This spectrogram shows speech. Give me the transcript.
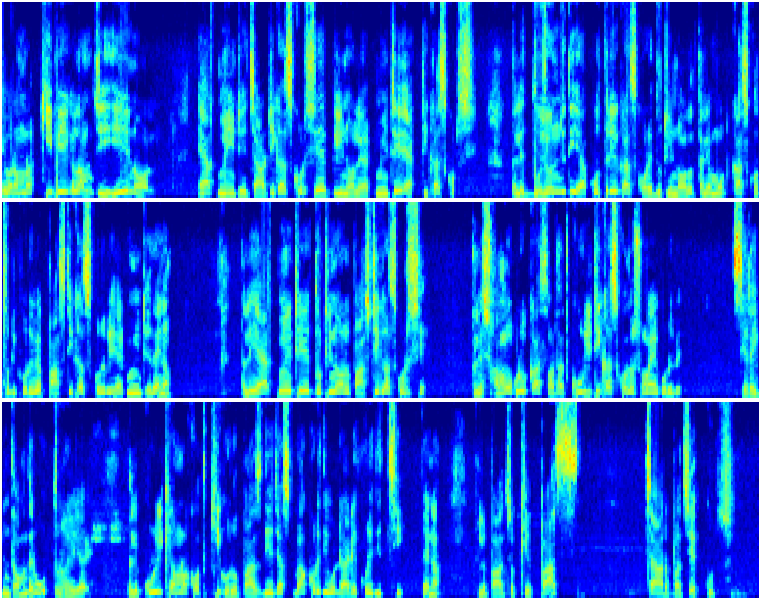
এবার আমরা কি পেয়ে গেলাম? যে এ নল এক মিনিটে চারটি কাজ করছে, বি নলে এক মিনিটে একটি কাজ করছে। তাহলে দুজন যদি একত্রে কাজ করে দুটি নল, তাহলে মোট কাজ কতটি করবে? পাঁচটি কাজ করবে এক মিনিটে, তাই না? তাহলে এক মিনিটে দুটি নল পাঁচটি কাজ করছে। তাহলে সমগ্র কাজ, অর্থাৎ কুড়িটি কাজ কত সময় করবে? সেটাই কিন্তু আমাদের উত্তর হয়ে যাবে। তাহলে কুড়িকে আমরা কত, কী করব? পাঁচ দিয়ে জাস্ট ভাগ করে দিব ডাইরেক্ট করে দিচ্ছি, তাই না? তাহলে পাঁচ অক্ষে পাঁচ, চার পাঁচে কুড়ি।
